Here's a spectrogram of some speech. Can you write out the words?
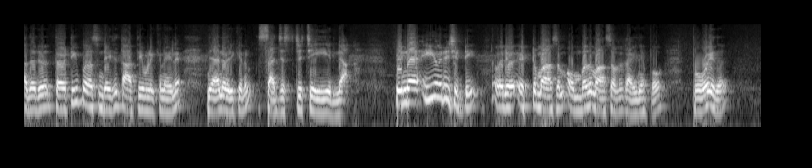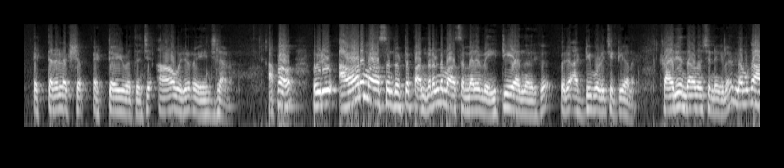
അതൊരു തേർട്ടി പെർസെന്റേജ് താത്തി വിളിക്കണതിൽ ഞാൻ ഒരിക്കലും സജസ്റ്റ് ചെയ്യില്ല. പിന്നെ ഈ ഒരു ചിട്ടി ഒരു എട്ട് മാസം ഒമ്പത് മാസമൊക്കെ കഴിഞ്ഞപ്പോൾ പോയത് എട്ടര ലക്ഷം എട്ട് എഴുപത്തഞ്ച് ആ ഒരു റേഞ്ചിലാണ്. അപ്പോൾ ഒരു ആറ് മാസം തൊട്ട് പന്ത്രണ്ട് മാസം വരെ വെയിറ്റ് ചെയ്യാവുന്നവർക്ക് ഒരു അടിപൊളി ചിട്ടിയാണ്. കാര്യം എന്താണെന്ന് വെച്ചിട്ടുണ്ടെങ്കിൽ നമുക്ക് ആ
